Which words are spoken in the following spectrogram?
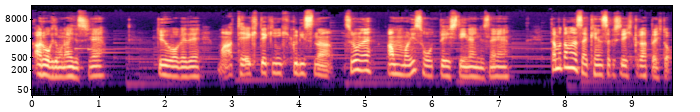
あるわけでもないですしね。というわけで、まあ定期的に聞くリスナー、それをね、あんまり想定していないんですね。たまたまですね、検索して引っかかった人、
